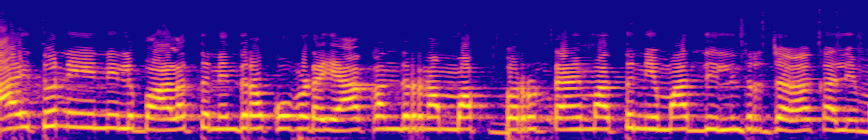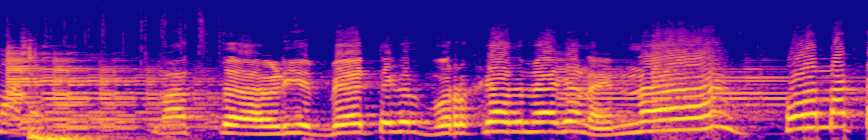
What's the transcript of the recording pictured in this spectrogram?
ಆಯ್ತು ನೀನ್ ಇಲ್ಲಿ ಬಾಳತ್ತ ನಿಂದ್ರಕ್ ಹೋಗ್ಬೇಡ ಯಾಕಂದ್ರ ನಮ್ಮ ಅಪ್ಪ ಬರೋ ಟೈಮ್ ಆತ ನಿಮ್ಮ ಮೊದ್ಲು ಇಲ್ಲಿಂದ್ರ ಜಾಗ ಖಾಲಿ ಮಾಡ. ಮತ್ತ ಹುಡುಗಿ ಬೇಟೆಗದ್ ಬುರ್ಕಾದ ಮ್ಯಾಗನ ಇನ್ನ? ಓ ಮತ್ತ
